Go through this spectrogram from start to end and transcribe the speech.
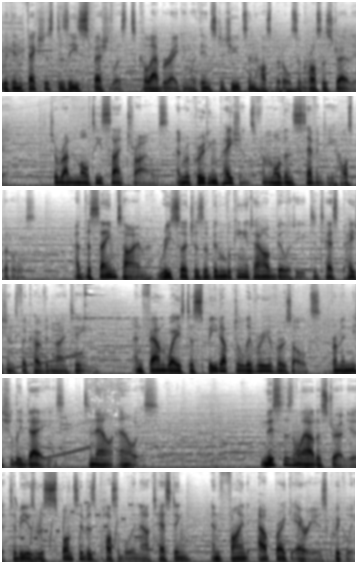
with infectious disease specialists collaborating with institutes and hospitals across Australia to run multi-site trials and recruiting patients from more than 70 hospitals. At the same time, researchers have been looking at our ability to test patients for COVID-19 and found ways to speed up delivery of results from initially days to now hours. This has allowed Australia to be as responsive as possible in our testing and find outbreak areas quickly.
